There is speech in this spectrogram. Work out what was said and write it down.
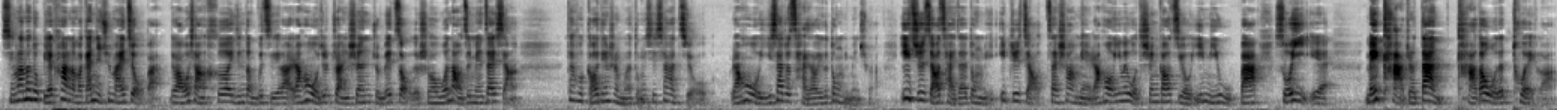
行了，那就别看了吧，赶紧去买酒吧，对吧？我想喝，已经等不及了。然后我就转身准备走的时候，我脑子里面在想，待会搞点什么东西下酒。然后我一下就踩到一个洞里面去了，一只脚踩在洞里，一只脚在上面。然后因为我的身高只有一米五八，所以没卡着蛋，卡到我的腿了。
